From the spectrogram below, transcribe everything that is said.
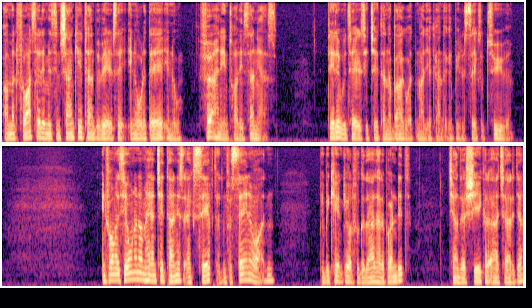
om at fortsætte med sin Sankirtan-bevægelse i nogle dage endnu, før han indtrådte i Sanyas. Dette udtales i Chaitanya Bhagavat Madhya Kanda kapitel 26. Informationen om herren Chaitanyas accept af den forsagende orden blev bekendtgjort for Gadadhara Pandit, Chandrasekhar Acharya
